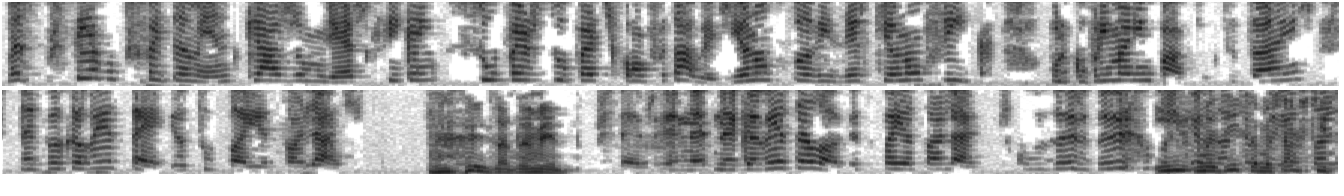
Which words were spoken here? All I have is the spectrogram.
mas percebo perfeitamente que haja mulheres que fiquem super, super desconfortáveis. E eu não te estou a dizer que eu não fique, porque o primeiro impacto que tu tens na tua cabeça é eu topei a olhar. Exatamente. Percebes? Na, na, cabeça é logo, eu topei a olhar, escusas de. Mas isso, mas sabes que, isso,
